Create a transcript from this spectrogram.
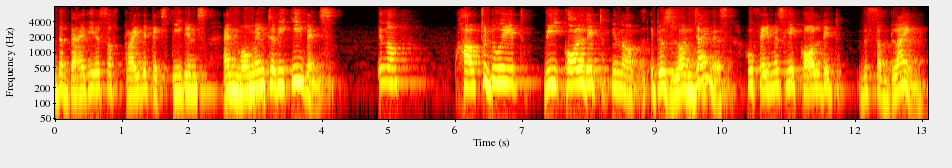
the barriers of private experience and momentary events. You know, how to do it, we called it, you know, it was Longinus who famously called it the sublime.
